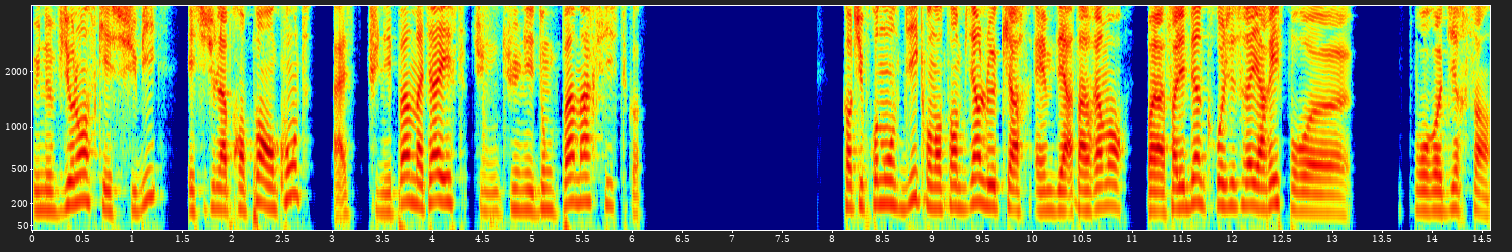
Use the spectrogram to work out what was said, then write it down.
une violence qui est subie, et si tu ne la prends pas en compte, bah, tu n'es pas matérialiste, tu, tu n'es donc pas marxiste, quoi. Quand tu prononces dit qu'on entend bien le K, MDR, t'as vraiment... Voilà, fallait bien que Roger Soleil arrive pour, euh, pour dire ça.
